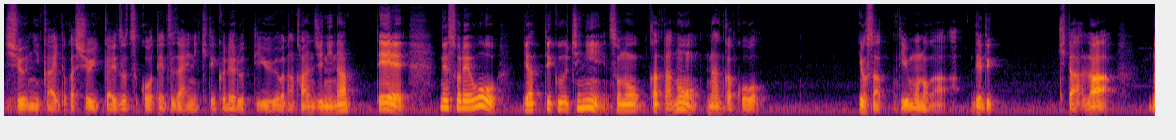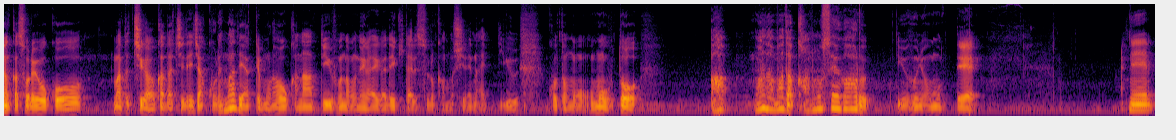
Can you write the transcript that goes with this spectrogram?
週2回とか週1回ずつこう手伝いに来てくれるっていうような感じになってでそれをやっていくうちにその方のなんかこう良さっていうものが出てきたらなんかそれをこうまた違う形でじゃあこれまでやってもらおうかなっていうふうなお願いができたりするかもしれないっていうことも思うとあまだまだ可能性があるっていうふうに思ってで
